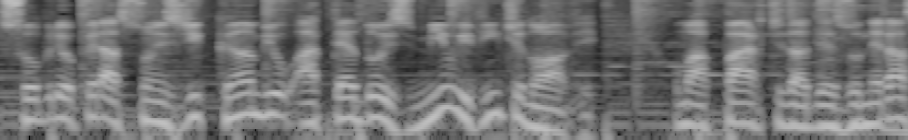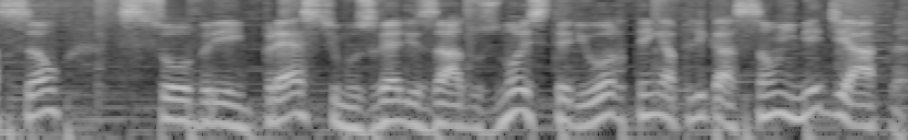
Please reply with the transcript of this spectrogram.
sobre operações de câmbio até 2029. Uma parte da desoneração sobre empréstimos realizados no exterior tem aplicação imediata.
